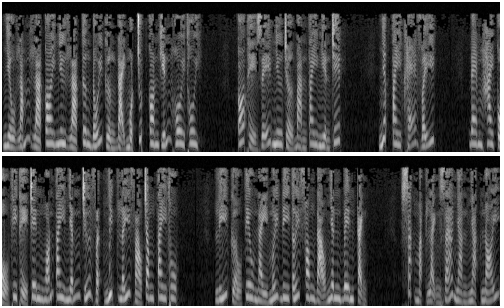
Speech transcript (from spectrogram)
nhiều lắm là coi như là tương đối cường đại một chút con kiến hôi thôi. có thể dễ như trở bàn tay nghiền chết. nhấc tay khẽ vẫy. đem hai cổ thi thể trên ngón tay nhẫn chứ vật nhích lấy vào trong tay thu. lý cửu tiêu này mới đi tới phong đạo nhân bên cạnh. sắc mặt lạnh giá nhàn nhạt nói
